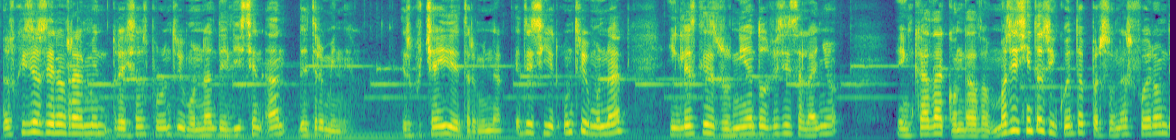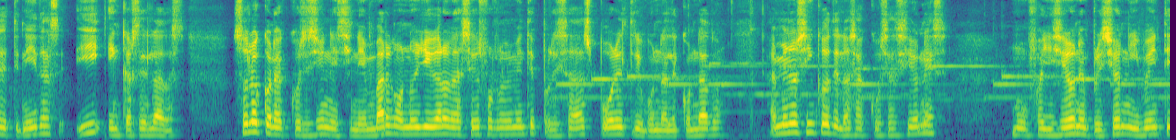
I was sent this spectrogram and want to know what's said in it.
Los juicios eran realmente realizados por un tribunal de listen and determine, escuchar y determinar, es decir, un tribunal inglés que se reunía dos veces al año en cada condado. Más de 150 personas fueron detenidas y encarceladas, solo con acusaciones, sin embargo no llegaron a ser formalmente procesadas por el tribunal de condado. Al menos 5 de las acusaciones fallecieron en prisión y 20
